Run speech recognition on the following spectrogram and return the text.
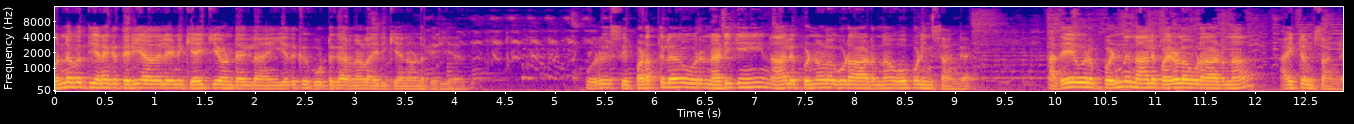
உன்னை பற்றி எனக்கு தெரியாதுலேன்னு கேட்க இல்லை. எதுக்கு கூட்டுக்காரனால இருக்கியானு தெரியாது. ஒரு சி படத்தில் ஒரு நடிகை நாலு பெண்ணோட கூட ஆடினா ஓப்பனிங் சாங்க அதே ஒரு பெண்ணு நாலு பயிரோட கூட ஆடினா ஐட்டம் சாங்க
